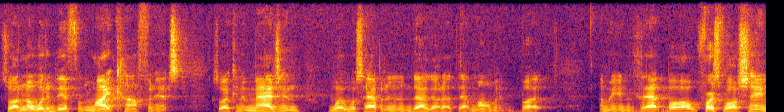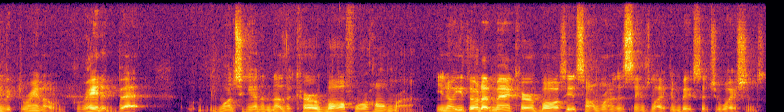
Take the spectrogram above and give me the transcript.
So I know what it did for my confidence. So I can imagine what was happening in the dugout at that moment. But I mean, that ball. First of all, Shane Victorino, great at bat. Once again, another curveball for a home run. You know, you throw that man curveballs, he hits home runs, it seems like, in big situations.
